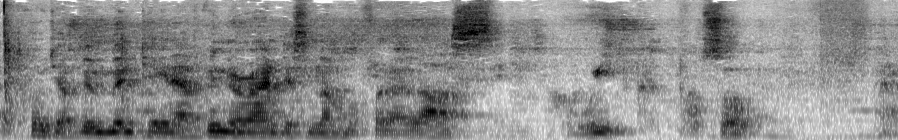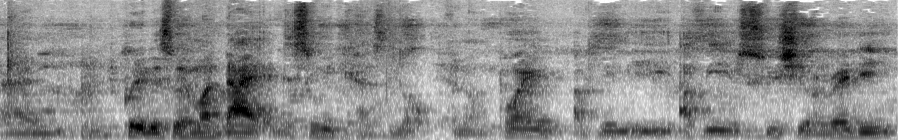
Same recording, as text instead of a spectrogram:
I told you I've been maintaining, I've been around this number for the last week or so. And put it this way, my diet this week has not been on point. I've been eating, I've eaten sushi already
